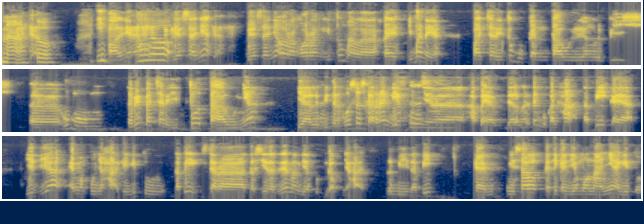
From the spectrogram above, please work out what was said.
Nah, tuh. Ih, soalnya tuh ayo. biasanya biasanya orang-orang itu malah kayak gimana ya pacar itu bukan tahu yang lebih uh, umum tapi pacar itu taunya ya lebih terkhusus karena dia Khusus. punya apa ya dalam artian bukan hak tapi kayak ya dia emang punya hak kayak gitu. Tapi secara tersirat itu emang dia nggak punya hak lebih. Tapi kayak misal ketika dia mau nanya gitu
